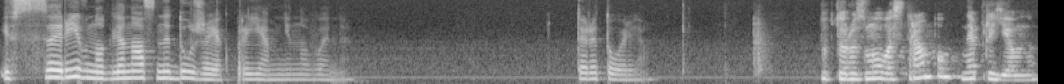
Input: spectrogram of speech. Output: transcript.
І все рівно для нас не дуже як приємні новини територія. Тобто розмова з Трампом неприємна.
